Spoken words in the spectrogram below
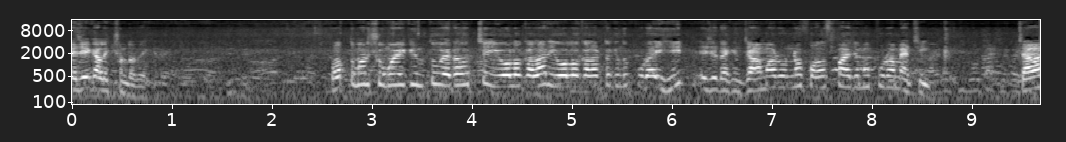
এই যে কালেকশনটা দেখেন। বর্তমান সময়ে কিন্তু এটা হচ্ছে ইয়েলো কালার। ইয়েলো কালারটা কিন্তু পুরাই হিট এই যে দেখেন, জামার অন্য ফলস পায়জামা পুরো ম্যাচিং যারা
